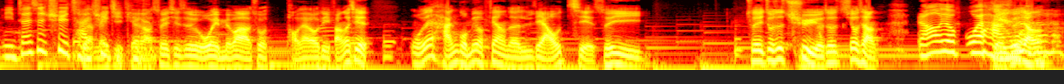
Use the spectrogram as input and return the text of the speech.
你这次去才去几天啊，所以其实我也没办法说跑太多地方，而且我对韩国没有非常的了解，所以。所以就是去，有时候就想，然后又不会韩文，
